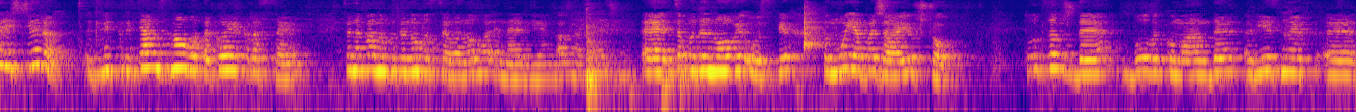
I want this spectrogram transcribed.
Бажаю щиро з відкриттям знову такої краси. Це, напевно, буде нова сила, нова енергія. Е, Це буде новий успіх. Тому я бажаю, щоб тут завжди були команди різних. е,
